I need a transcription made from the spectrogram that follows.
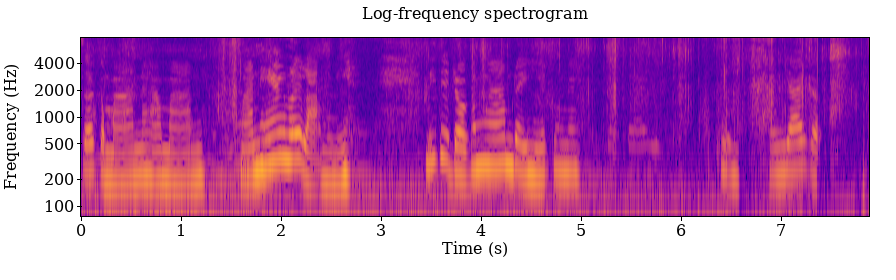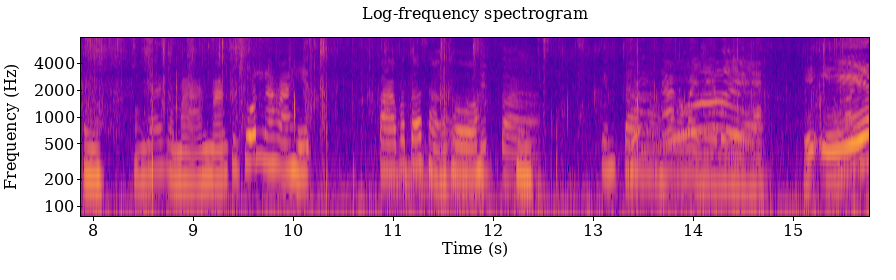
เจอกับมานนะคะมาน มานแห้งเลยล่ะหมูนี้มีแต่ดอกงามๆได้เห็ดตรงนี้ของยายกับเออของยายกับมานมานทุกคนนะคะเห็ดปลาปลาตาสังทองติดตาอืมเต็มตาหน้าก็ไม่แม่เบิ่งแหน่เอ๊ะเอ๊ะ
